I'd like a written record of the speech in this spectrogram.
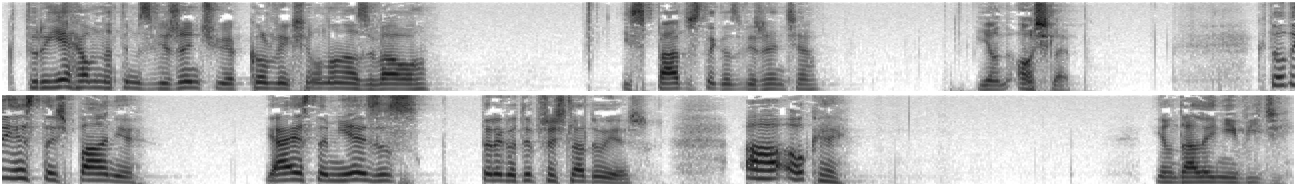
który jechał na tym zwierzęciu, jakkolwiek się ono nazywało, i spadł z tego zwierzęcia i on oślepł. Kto ty jesteś, panie? Ja jestem Jezus, którego ty prześladujesz. A, okej. Okay. I on dalej nie widzi.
